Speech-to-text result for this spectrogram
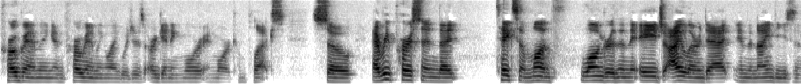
programming and programming languages are getting more and more complex. So every person that takes a month longer than the age I learned at in the 90s and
